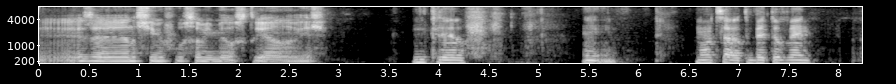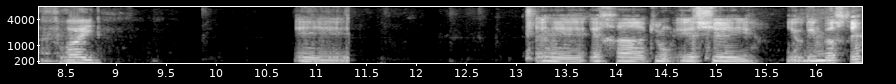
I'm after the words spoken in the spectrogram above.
אה, איזה אנשים מפורסמים מאוסטריה יש? היטלר, אה, מוצרט, בטהובן, פרויד, אה, אה, איך ה... כאילו, יש אה, יהודים באוסטריה?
